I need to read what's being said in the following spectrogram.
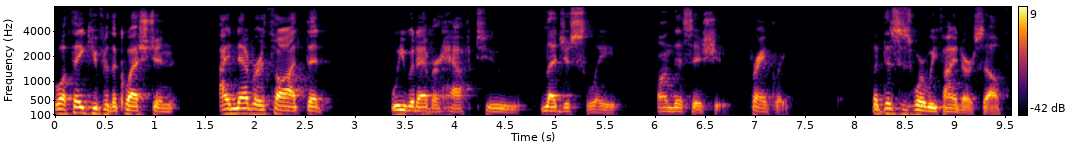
Well, thank you for the question. I never thought that we would ever have to legislate on this issue, frankly. But this is where we find ourselves.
